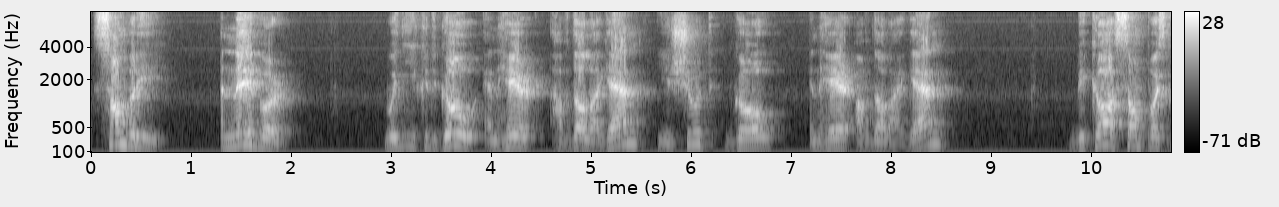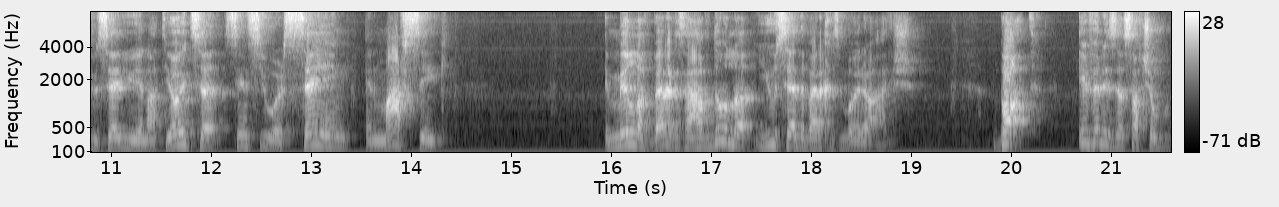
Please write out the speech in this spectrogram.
somebody, a neighbor, where you could go and hear Havdalah again, you should go and hear Havdalah again, because some poiskim say you are not yoitze, since you were saying in mafsik, in middle of Berachas Havdullah, you said the Berachas Moira Aish. But if it is a, such a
